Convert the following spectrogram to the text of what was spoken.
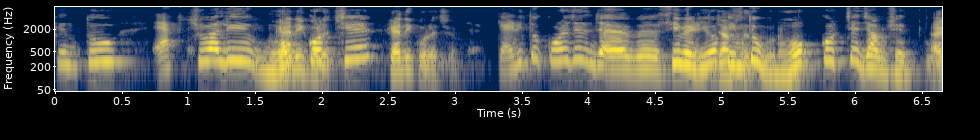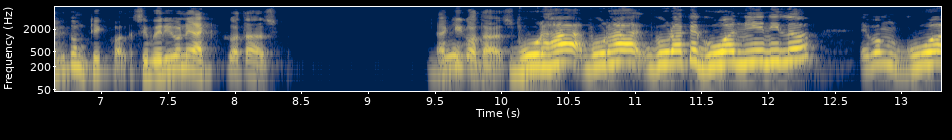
কিন্তু অ্যাকচুয়ালি ভোগ করছে। ক্যারি করেছে। ক্যারি তো করেছে সিবেরিও কিন্তু ভোগ করছে জামশেদপুর। একদম ঠিক কথা। সিবেরিও নিয়ে একই কথা আসবে। একই কথা আসবে। বোড়া বোড়া বোড়াকে গোয়া নিয়ে নিল এবং গোয়া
